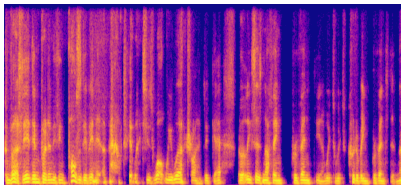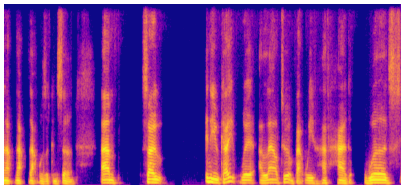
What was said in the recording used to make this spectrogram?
conversely, it didn't put anything positive in it about it, which is what we were trying to get. But at least there's nothing prevent, you know, which which could have been prevented, and that that that was a concern. Um, so in the UK, we're allowed to. In fact, we have had words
